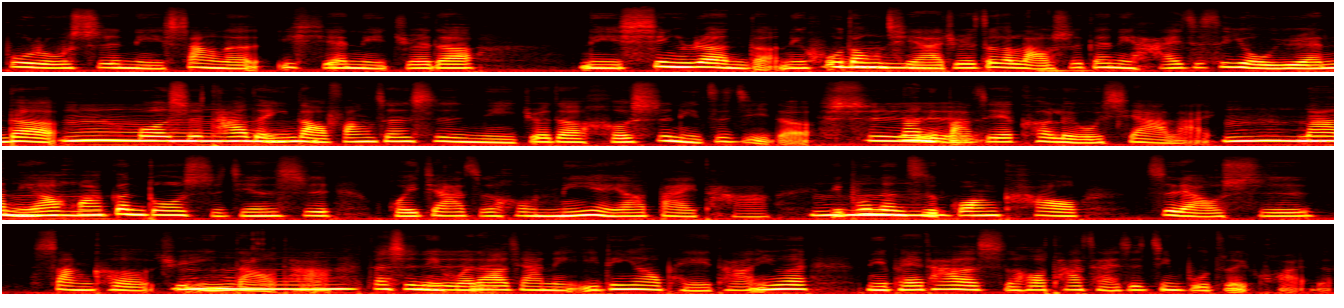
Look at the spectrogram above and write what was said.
不如是你上了一些你觉得。你信任的，你互动起来觉得这个老师跟你孩子是有缘的，嗯，或者是他的引导方针是你觉得合适你自己的，是，那你把这些课留下来，嗯，那你要花更多时间是回家之后你也要带他，你不能只光靠治疗师。上课去引导他，但是你回到家，你一定要陪他，因为你陪他的时候，他才是进步最快的。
